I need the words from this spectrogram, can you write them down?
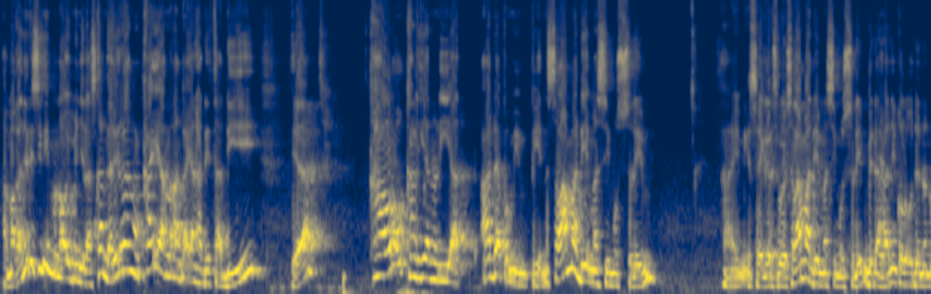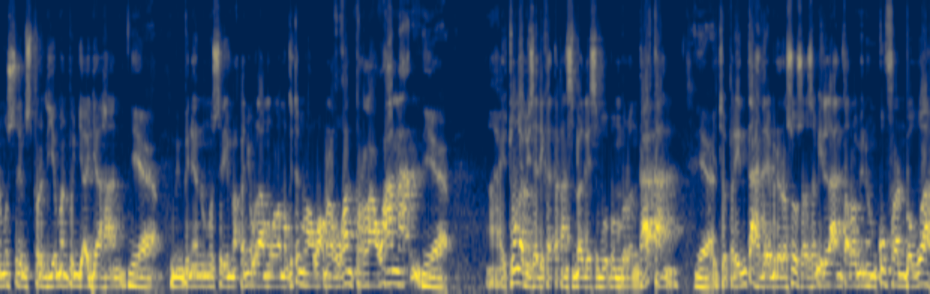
Nah, makanya di sini Menawi menjelaskan dari rangkaian-rangkaian hadis tadi ya kalau kalian lihat ada pemimpin selama dia masih muslim nah ini saya garis bawahi selama dia masih muslim beda halnya kalau udah non muslim seperti zaman penjajahan Iya. pemimpin non muslim makanya ulama-ulama kita melakukan perlawanan Iya. Nah, itu nggak bisa dikatakan sebagai sebuah pemberontakan. Ya. Itu perintah daripada Rasulullah SAW. Illa antara minhum kufran bawah.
